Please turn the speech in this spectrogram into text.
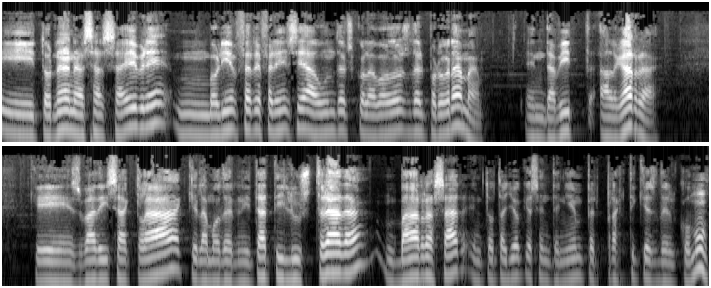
i tornant a Salsa Ebre, mm, volíem fer referència a un dels col·laboradors del programa, en David Algarra, que es va deixar clar que la modernitat il·lustrada va arrasar en tot allò que s'entenien per pràctiques del comú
